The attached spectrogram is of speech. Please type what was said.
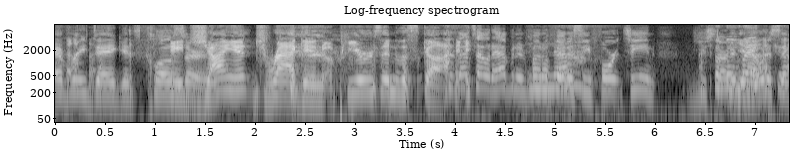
every day gets closer. A giant dragon appears in the sky. that's how it happened in Final No. Fantasy 14. You started Oh my noticing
